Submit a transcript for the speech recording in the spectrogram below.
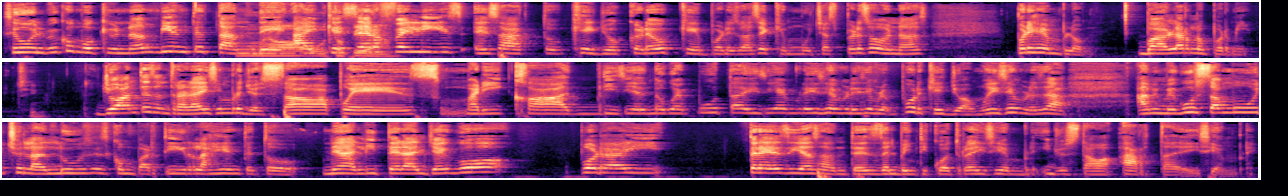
se vuelve como que un ambiente tan de hay que ser feliz, exacto, que yo creo que por eso hace que muchas personas, por ejemplo, voy a hablarlo por mí, Sí. yo antes de entrar a diciembre yo estaba pues marica diciendo güey puta diciembre, diciembre, diciembre, porque yo amo diciembre, o sea, a mí me gusta mucho las luces, compartir, la gente, todo. Nada, literal llegó por ahí tres días antes del 24 de diciembre y yo estaba harta de diciembre.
